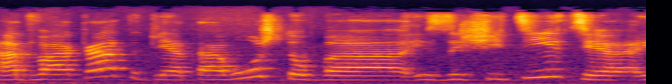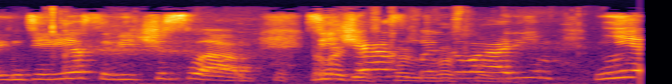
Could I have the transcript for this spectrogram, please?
адвоката для того, чтобы э, защитить э, интересы Вячеслава. Давайте Сейчас мы говорим не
